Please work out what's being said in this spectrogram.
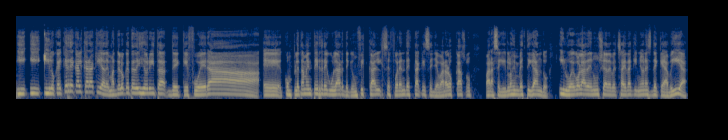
y, y, y lo que hay que recalcar aquí, además de lo que te dije ahorita, de que fuera eh, completamente irregular, de que un fiscal se fuera en destaque y se llevara los casos para seguirlos investigando, y luego la denuncia de Betsaida Quiñones de que había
